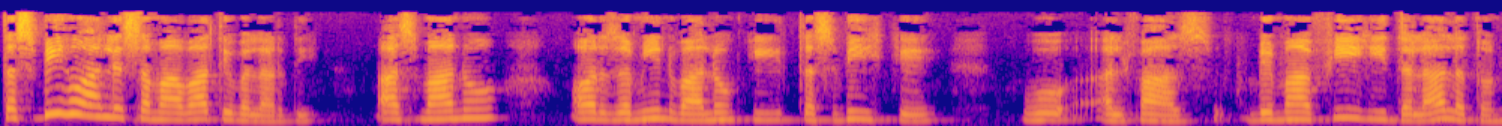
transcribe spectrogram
تصبیح و اہل سماوات ولردی آسمانوں اور زمین والوں کی تصبیح کے وہ الفاظ بے معافی ہی دلالتن،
